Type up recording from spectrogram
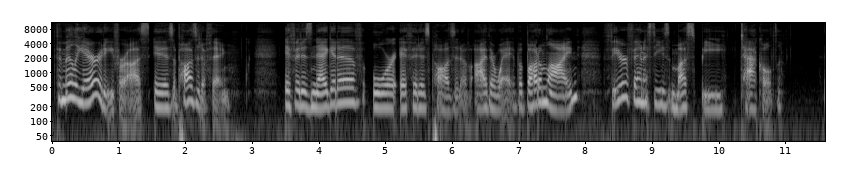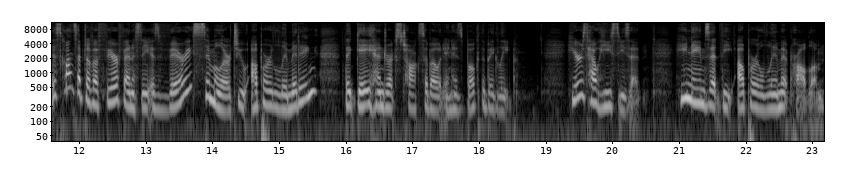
Familiarity for us is a positive thing. If it is negative or if it is positive, either way. But bottom line, fear fantasies must be tackled. This concept of a fear fantasy is very similar to upper limiting that Gay Hendricks talks about in his book, The Big Leap. Here's how he sees it he names it the upper limit problem.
